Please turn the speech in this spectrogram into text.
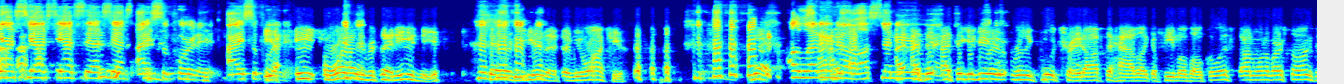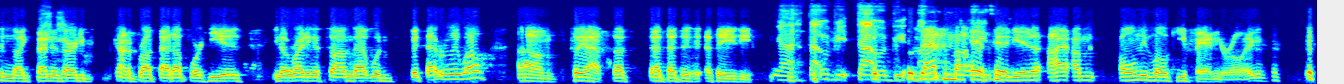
yes, yes, yes, yes, yes. I support it. I support Yeah, it. one hundred percent easy. Taylor, if you hear this, and we want you. I'll let her I- know. I'll send her I, I, think. I think it'd be a really cool trade-off to have like a female vocalist on one of our songs, and like Ben has already kind of brought that up, where he is, you know, writing a song that would fit that really well. Um, so yeah, that's that, that's that's easy. Yeah, that would be that would be. That's my opinion. I, I'm only low-key fangirling.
